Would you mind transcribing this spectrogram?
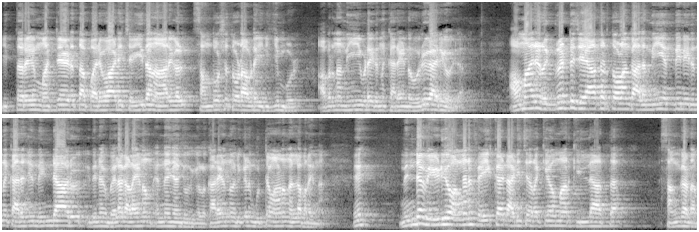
ഇത്രയും മറ്റേടുത്ത പരിപാടി ചെയ്ത നാറുകൾ സന്തോഷത്തോടെ അവിടെ ഇരിക്കുമ്പോൾ അപർണ നീ ഇവിടെ ഇരുന്ന് കരയേണ്ട ഒരു കാര്യവുമില്ല. അവന്മാര് റിഗ്രറ്റ് ചെയ്യാത്തടത്തോളം കാലം നീ എന്തിനിരുന്ന് കരഞ്ഞ് നിന്റെ ആ ഒരു ഇതിനെ വില കളയണം എന്നേ ഞാൻ ചോദിക്കുള്ളൂ. കരയുന്ന ഒരിക്കലും കുറ്റമാണെന്നല്ല പറയുന്നത്. ഏ നിന്റെ വീഡിയോ അങ്ങനെ ഫേക്കായിട്ട് അടിച്ചിറക്കിയവന്മാർക്കില്ലാത്ത സങ്കടം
